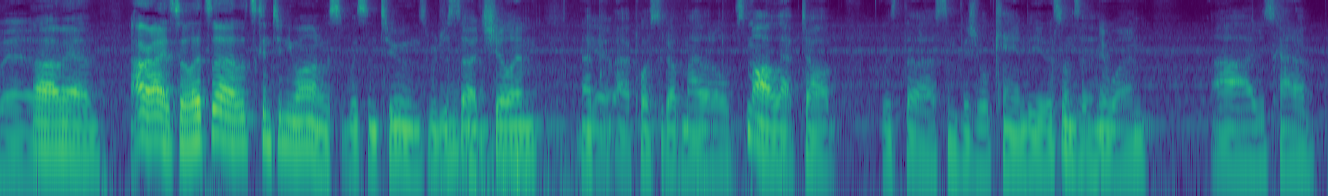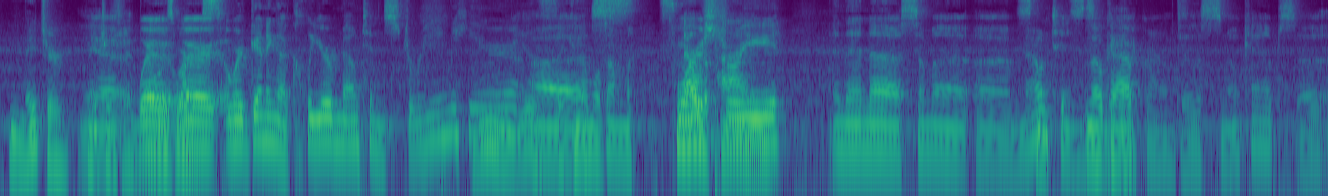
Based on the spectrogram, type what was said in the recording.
man. Oh man. All right, so let's uh let's continue on with with some tunes. We're just uh chilling, I, Yeah. I posted up my little small laptop with uh, some visual candy. This one's a new one. Uh, just kind of nature, nature Yeah, shit. we're, we're, we're getting a clear mountain stream here. Mm, yes, uh, some forestry, pine. And then uh, some uh, uh, mountains snow in cap. the background. Uh, snow caps, uh,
